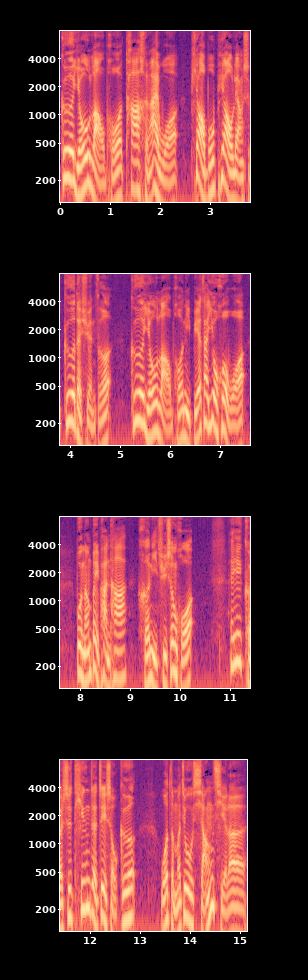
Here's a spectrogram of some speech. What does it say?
哥有老婆，她很爱我，漂不漂亮是哥的选择。哥有老婆，你别再诱惑我，不能背叛她，和你去生活。哎，可是听着这首歌，我怎么就想起了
